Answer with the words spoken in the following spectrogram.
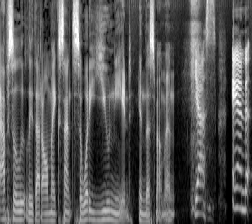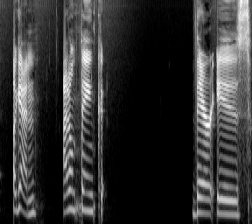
absolutely that all makes sense so what do you need in this moment Yes. And again, I don't think there is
